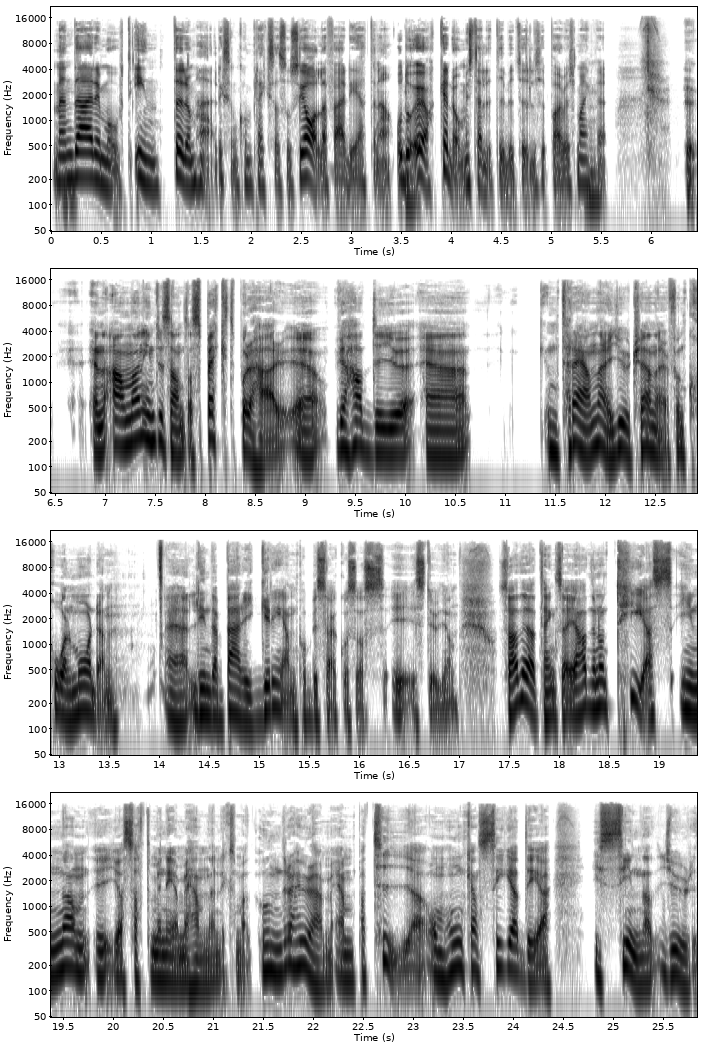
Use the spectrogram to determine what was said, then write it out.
Men däremot inte de här liksom komplexa sociala färdigheterna och då mm. ökar de istället i betydelse på arbetsmarknaden. Mm. Eh, en annan intressant aspekt på det här. Eh, vi hade ju eh, en tränare, djurtränare från Kolmården Eh, Linda Berggren på besök hos oss i, i studion. Så hade jag tänkt så här, jag hade någon tes innan jag satte mig ner med henne. Liksom, att undra hur det här med empati, om hon kan se det i sina djur,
